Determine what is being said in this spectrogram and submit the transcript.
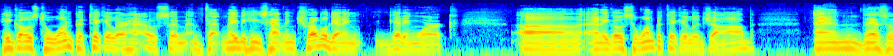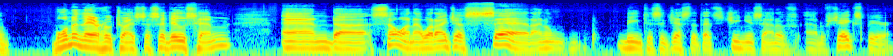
he goes to one particular house, and in fact, maybe he's having trouble getting getting work, uh, and he goes to one particular job, and there's a woman there who tries to seduce him, and uh, so on. Now, what I just said, I don't mean to suggest that that's genius out of out of Shakespeare,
